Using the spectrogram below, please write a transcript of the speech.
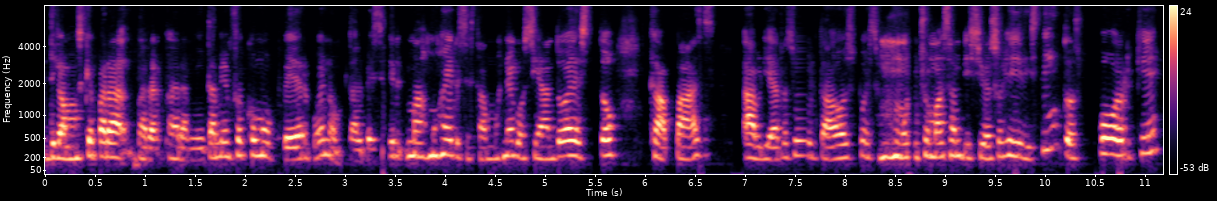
digamos que para, para, para mí también fue como ver, bueno, tal vez si más mujeres estamos negociando esto, capaz habría resultados pues mucho más ambiciosos y distintos, porque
